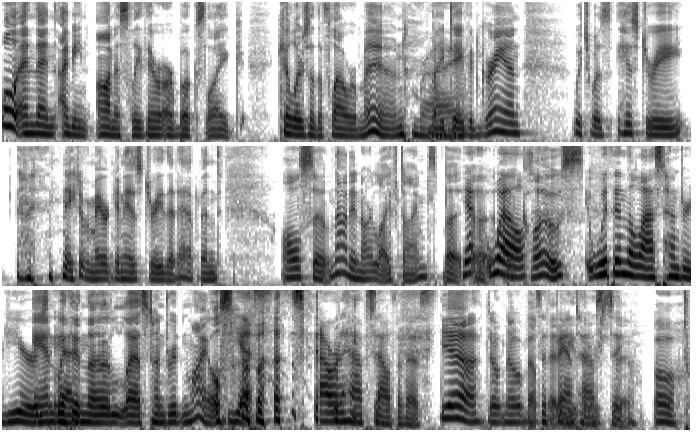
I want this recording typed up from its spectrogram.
Well, and then I mean, honestly, there are books like Killers of the Flower Moon by David Grann, which was history, Native American history that happened also not in our lifetimes, but Yeah, uh, well, close. Within the last hundred years, And within the last hundred miles yes, us. hour and a half south of us, Yeah, don't know about that. It's a that. either, fantastic- so- Oh, T-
